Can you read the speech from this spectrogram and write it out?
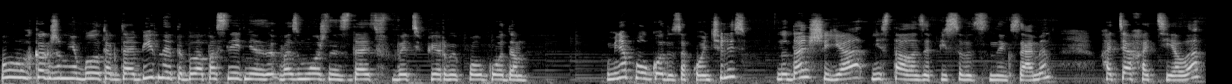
Ох, как же мне было тогда обидно. Это была последняя возможность сдать в эти первые полгода. У меня полгода закончились, но дальше я не стала записываться на экзамен, хотя хотела,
